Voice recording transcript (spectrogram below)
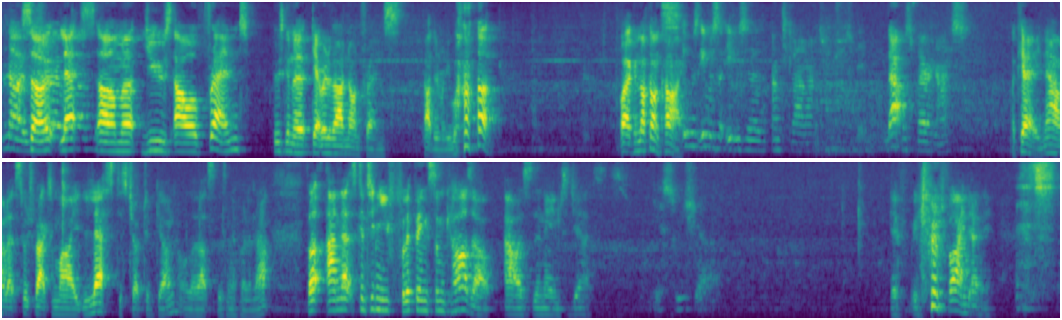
No. So let's um, um, uh, use our friend who's gonna get rid of our non-friends. That didn't really work. oh, I can lock on, can't It was it was it was an anticlimax. was That was very nice. Okay, now let's switch back to my less destructive gun, although that's there's no fun in that. But and let's continue flipping some cars out, as the name suggests, Yes, we shall. if we can find any.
